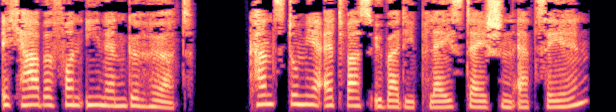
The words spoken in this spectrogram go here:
ich habe von ihnen gehört. Kannst du mir etwas über die PlayStation erzählen?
